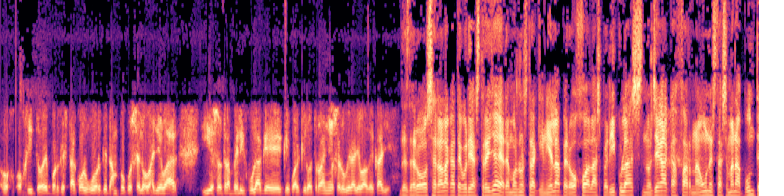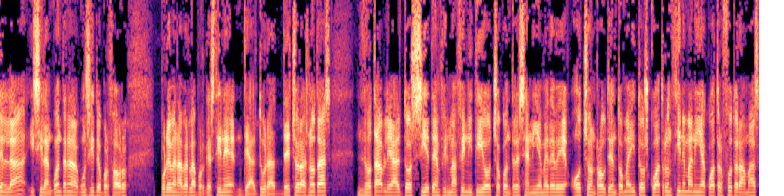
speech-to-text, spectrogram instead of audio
o- ojito, eh, porque está Cold War que tampoco se lo va a llevar y es otra película que, que cualquier otro año se lo hubiera llevado de calle. Desde luego será la categoría estrella y haremos nuestra quiniela, pero ojo a las películas. Nos llega Cafarnaún esta semana, apúntenla y si la encuentran en algún sitio, por favor, prueben a verla porque es cine de altura. De hecho, las notas notable altos, 7 en Film Affinity, 8,3 en IMDb, 8 en Rotten Tomatoes, 4 en Cinemanía, 4 Fotogramas,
